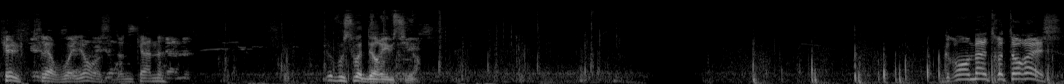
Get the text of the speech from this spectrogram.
Quelle clairvoyance, Duncan. Je vous souhaite de réussir. Grand maître Torres,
